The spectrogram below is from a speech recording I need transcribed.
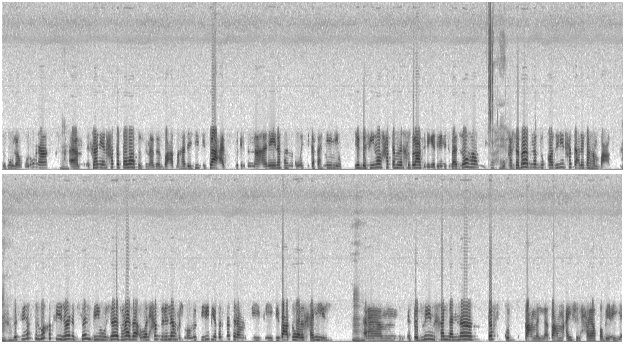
سهولة ومرونة. مم. ثانيا حتى التواصل فيما بين بعضنا. هذا يزيد يساعد فكره إن أنا نفهمك وأنت تفهميني يبدا في نوع حتى من الخبرات اللي قادرين يتبادلوها. صحيح. وكشباب نبدو قادرين حتى على فهم بعض. مهم. بس في نفس الوقت في جانب سلبي والجانب هذا هو الحمد لله مش موجود في ليبيا بس مثلا في في في بعض دول الخليج. التدوين خلى الناس تفقد طعم طعم عيش الحياة الطبيعية.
